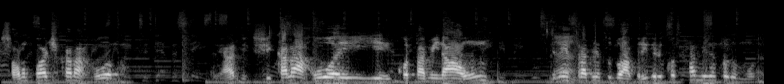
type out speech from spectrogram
Só não pode ficar na rua, mano. Tá ligado? Ficar na rua e contaminar um, se ele Ah. entrar dentro do abrigo, ele contamina todo mundo.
